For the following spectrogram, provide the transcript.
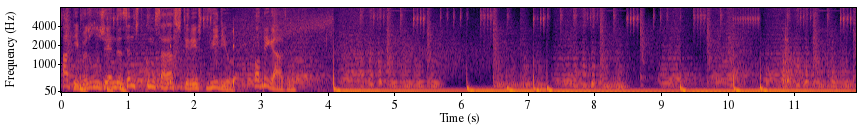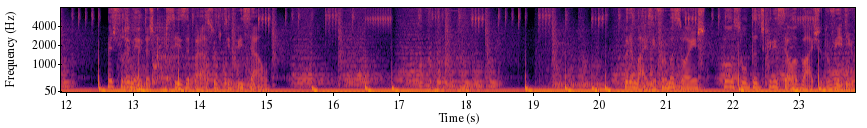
Ative as legendas antes de começar a assistir a este vídeo. Obrigado! As ferramentas que precisa para a substituição. Para mais informações, consulte a descrição abaixo do vídeo.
